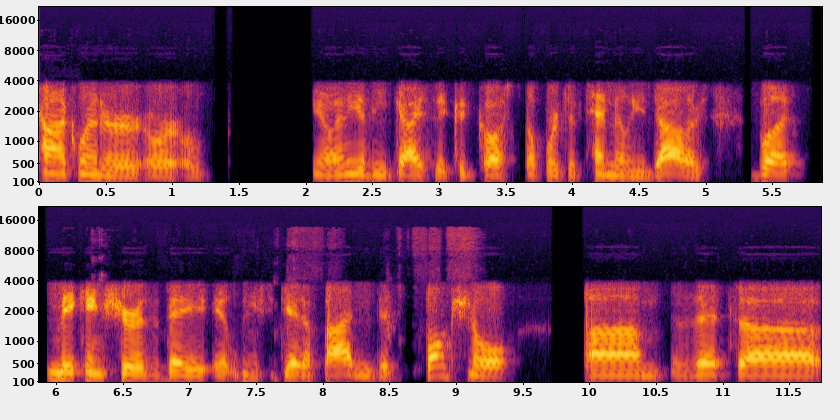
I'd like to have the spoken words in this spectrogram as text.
Conklin or, or or you know any of the guys that could cost upwards of 10 million dollars but making sure that they at least get a body that's functional, um, that uh,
